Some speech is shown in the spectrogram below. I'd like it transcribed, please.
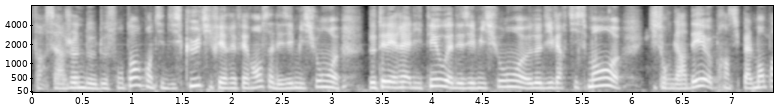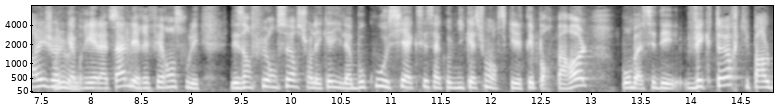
Enfin, c'est un jeune de, son temps. Quand il discute, il fait référence à des émissions euh, de télé-réalité ou à des émissions euh, de divertissement euh, qui sont regardées principalement par les jeunes. Gabriel Attal, les références ou les, influenceurs sur lesquels il a beaucoup aussi axé sa communication lorsqu'il était porte-parole. Bon, bah, c'est des vecteurs qui parlent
